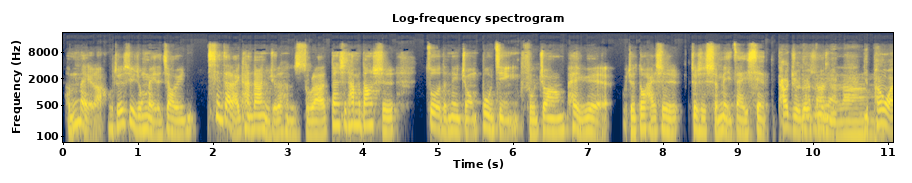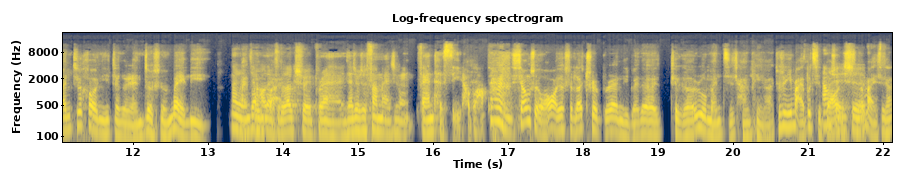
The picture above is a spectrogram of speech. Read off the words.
很美了。我觉得是一种美的教育。现在来看，当然你觉得很俗了，但是他们当时做的那种布景、服装、配乐，我觉得都还是就是审美在线。他觉得那说你啦你喷完之后，你整个人就是魅力那人家好歹是 luxury brand，人家就是贩卖这种 fantasy，好不好？但香水往往又是 luxury brand 里边的这个入门级产品啊，就是你买不起包，你只能买香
